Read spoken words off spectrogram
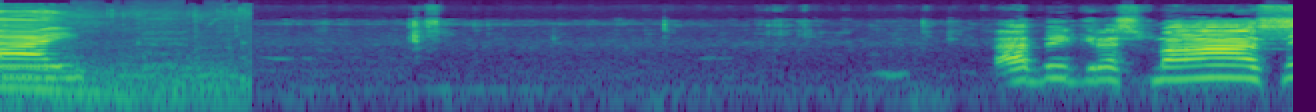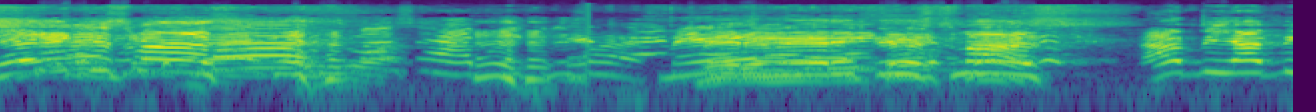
bye happy Christmas merry Christmas merry merry Christmas happy happy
